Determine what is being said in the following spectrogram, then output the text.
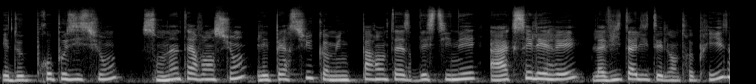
et de proposition son intervention est perçue comme une parenthèse destinée à accélérer la vitalité de l'entreprise.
